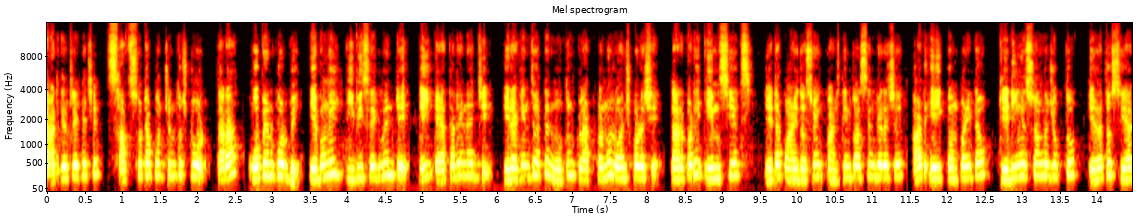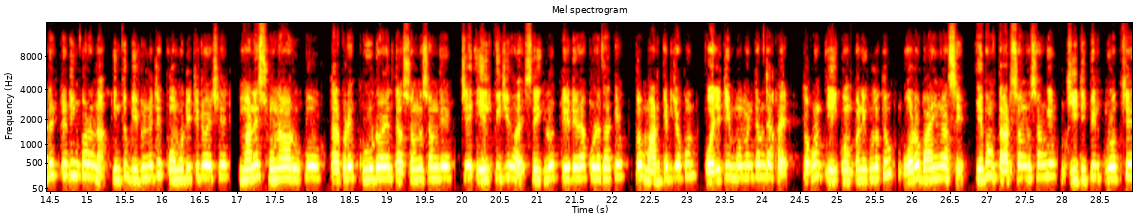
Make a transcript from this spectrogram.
টার্গেট রেখেছে সাতশোটা পর্যন্ত স্টোর তারা ওপেন করবে। এবং এই ইভি সেগমেন্টে এই অ্যাথার এনার্জি এরা কিন্তু একটা নতুন প্ল্যাটফর্মও লঞ্চ করেছে। তারপরে এমসিএক্স এটা পাঁচ দশমিক পাঁচ তিন পার্সেন্ট বেড়েছে। আর এই কোম্পানিটাও ট্রেডিং এর সঙ্গে যুক্ত। এরা তো শেয়ারের ট্রেডিং করে না, কিন্তু বিভিন্ন যে কমোডিটি রয়েছে মানে সোনা, রূপো, তারপরে ক্রুড অয়েল তার সঙ্গে সঙ্গে যে এলপিজি হয়, সেইগুলো ট্রেড এরা করে থাকে। তো মার্কেট যখন পজিটিভ মোমেন্টাম দেখায়, তখন এই কোম্পানিগুলোতেও বড় বাইং আসে। এবং তার সঙ্গে সঙ্গে জিডিপির গ্রোথ যে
